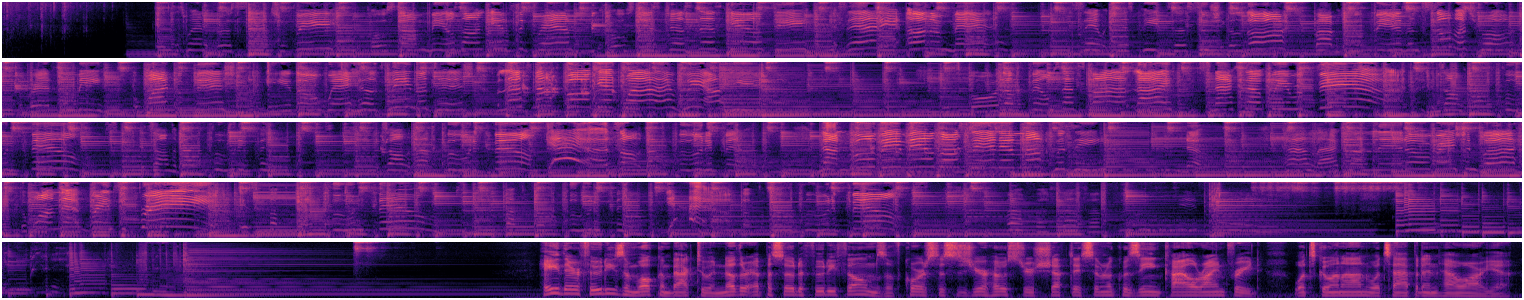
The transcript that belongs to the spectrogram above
Hey there, foodies, and welcome back to another episode of Foodie Films. Of course, this is your host, your chef de cinema cuisine, Kyle Reinfried. What's going on? What's happening? How are you?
